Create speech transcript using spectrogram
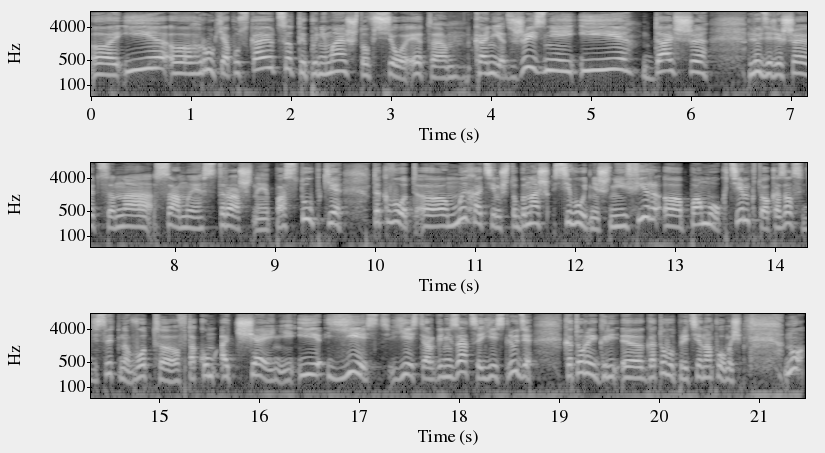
Э, и э, руки опускаются, ты понимаешь, что все, это конец жизни. И дальше люди решаются на самые страшные поступки. Так вот, э, мы хотим, чтобы наш сегодняшний эфир помог тем, кто оказался действительно вот в таком отчаянии. И есть, есть организации, есть люди, которые готовы прийти на помощь. Ну,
